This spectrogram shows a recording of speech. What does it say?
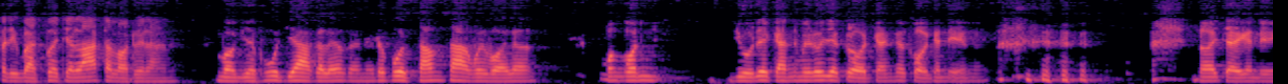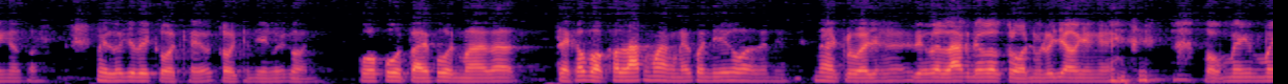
ปฏิบัติเพื่อจะละตลอดเวลา บอกอย่าพูดยากก็แล้วกันถ้าพูดซ้ำซากบ่อยๆแล้วบางคนอยู่ด้วยกันไม่รู้จะโกรธกันก็โกรธกันเองน้อยใจกันเองครับ ไม่รู้จะไปโกรธใครก็โกรธกันเองไว้ก่อนพอพูดไปพูดมาก็ แต่เขาบอกเขารักมากนะคนนี้เขาว่ากันเนี่ยน่ากลัวจังเลยเดี๋ยวก็รักเดี๋ยวก็โกรธไม่รู้จะเอายังไง บอกไม่ไม่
